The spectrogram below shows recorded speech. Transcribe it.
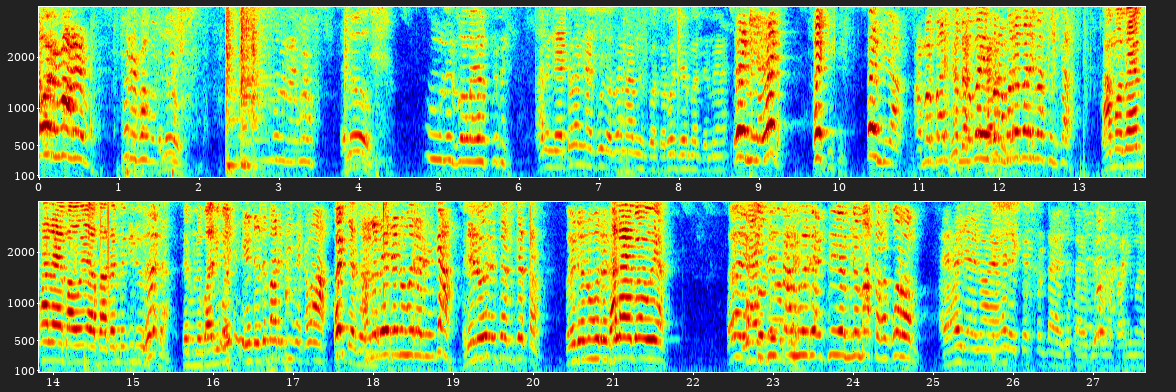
আবার মারে। ওরে বাবা। হ্যালো। হ্যালো। ওরে গলা যাচ্ছে আরে নেটওয়ার্ক না বুঝা জানা আমি কথা রোজের মধ্যে মে এই মিয়া এই কি এই মিয়া আমার বাড়ি সামনে ভাই আমার বাড়ি বাসুন কা। আমাদের থালায় বাওয়া বাদামে গিরি হইছে না। তার বলে বাড়ি মার এটাতে বাড়ি দিছে খালা। হাই কেন আমরা এটা নহরে রে কা রে রে সাব কেতাম। এটা নহরে থালায় বাওয়া এই কতদিন কাম হয়ে যাচ্ছে এমনি মাথাটা গরম। আই হাই রে না হাই রে কেট পড়তা আছে তার বাড়ি মার।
